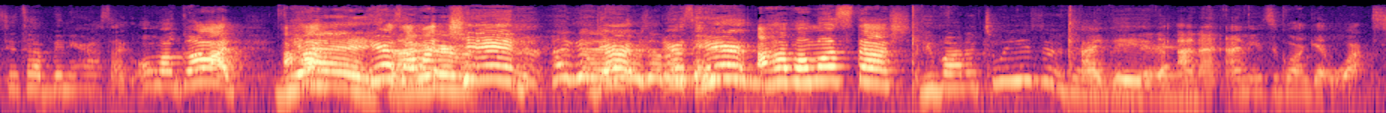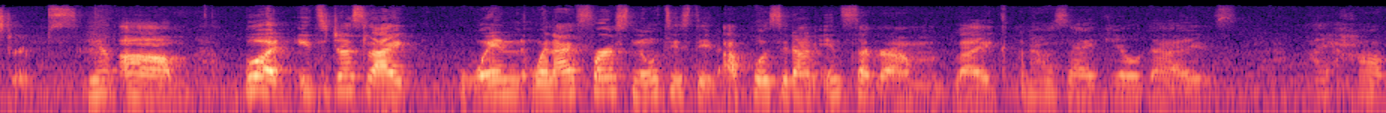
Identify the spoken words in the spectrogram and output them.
since I've been here, I was like, "Oh my god, I have Yes, hairs I on my remember. chin. I got There, hairs on my there's chin." hair. I have a mustache. you bought a tweezer. I did, day. and I, I need to go and get wax strips. Yep. Um, but it's just like when when I first noticed it, I posted on Instagram like, and I was like, "Yo, guys, I have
